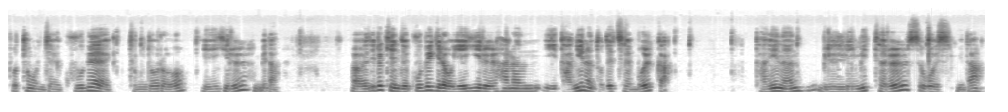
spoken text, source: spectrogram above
보통은 이제 900 정도로 얘기를 합니다. 어, 이렇게 이제 900이라고 얘기를 하는 이 단위는 도대체 뭘까? 단위는 밀리미터를 쓰고 있습니다.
